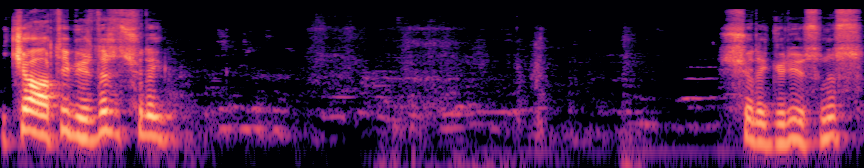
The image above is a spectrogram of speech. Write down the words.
2 artı 1'dir. Şöyle Şöyle görüyorsunuz.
